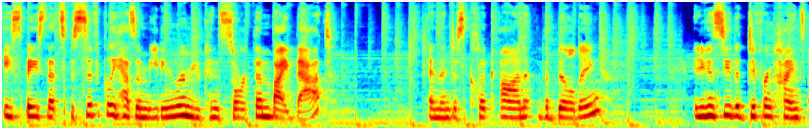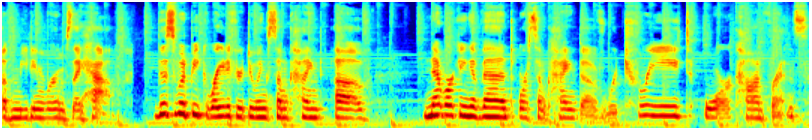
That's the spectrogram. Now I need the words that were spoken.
a space that specifically has a meeting room, you can sort them by that. And then just click on the building. And you can see the different kinds of meeting rooms they have. This would be great if you're doing some kind of networking event or some kind of retreat or conference.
